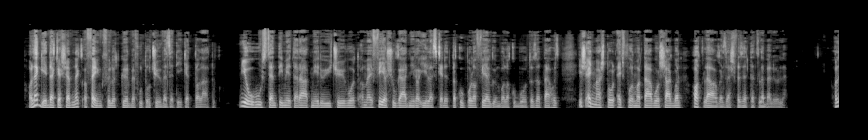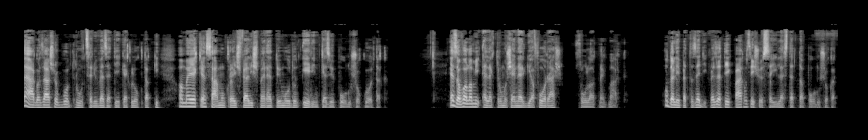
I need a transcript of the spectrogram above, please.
A legérdekesebbnek a fejünk fölött körbefutó csővezetéket találtuk. Jó húsz centiméter átmérőjű cső volt, amely fél sugárnyira illeszkedett a kupola félgömb alakú boltozatához, és egymástól egyforma távolságban hat leágazás vezetett le belőle. A leágazásokból drótszerű vezetékek lógtak ki, amelyeken számunkra is felismerhető módon érintkező pólusok voltak. Ez a valami elektromos energiaforrás, szólalt meg Mark. Oda lépett az egyik vezetékpárhoz, és összeillesztette a pólusokat.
